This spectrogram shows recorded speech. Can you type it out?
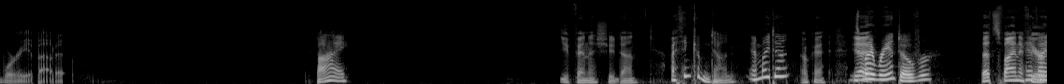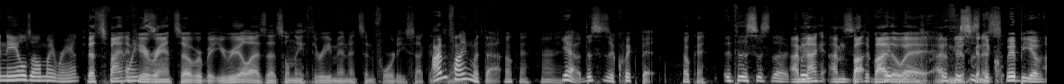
worry about it. Bye. You finished? You done? I think I'm done. Am I done? Okay. Is my rant over? That's fine if Have you're. I nailed all my rant? that's fine if your rant's over, but you realize that's only three minutes and forty seconds. I'm long. fine with that. Okay. All right. Yeah, this is a quick bit. Okay. This is the. I'm Quib- not. I'm. By, the by the way, I'm this just is the Quibi of.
